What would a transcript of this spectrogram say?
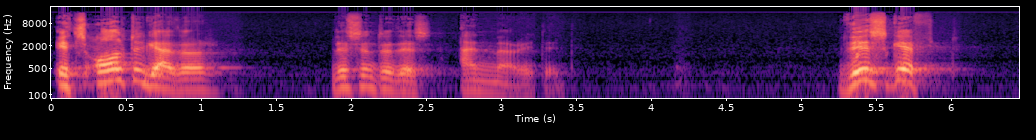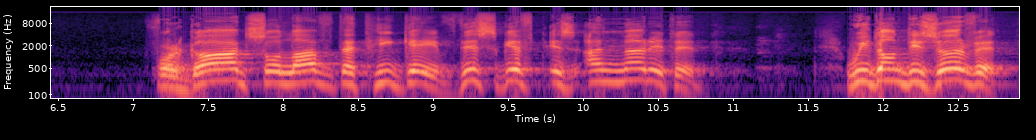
It's altogether, listen to this, unmerited. This gift for God so loved that He gave. This gift is unmerited. We don't deserve it.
